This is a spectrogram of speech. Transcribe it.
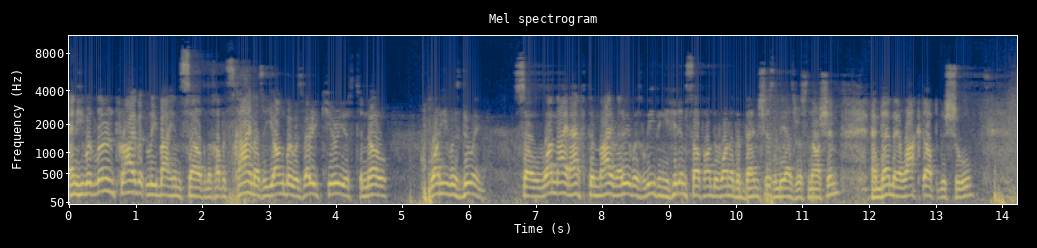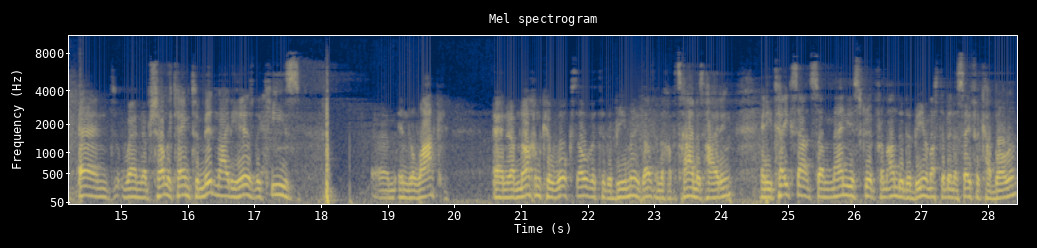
and he would learn privately by himself. And the Chofetz Chaim, as a young boy, was very curious to know what he was doing. So one night after my Rebbe was leaving, he hid himself under one of the benches in the Ezras Noshim, and then they locked up the shul. And when Reb came to midnight, he hears the keys um, in the lock, and Reb Nachemke walks over to the bima. he does, and the Chofetz Chaim is hiding, and he takes out some manuscript from under the bima, must have been a Sefer Kabbalah,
